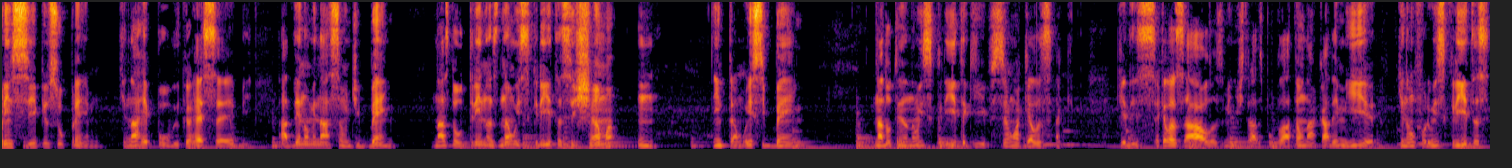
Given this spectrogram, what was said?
Princípio supremo, que na República recebe a denominação de bem, nas doutrinas não escritas se chama um. Então, esse bem, na doutrina não escrita, que são aquelas, aqueles, aquelas aulas ministradas por Platão na academia, que não foram escritas,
